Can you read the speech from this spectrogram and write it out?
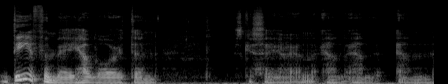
det för mig har varit en, ska säga, en, en, en, en,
